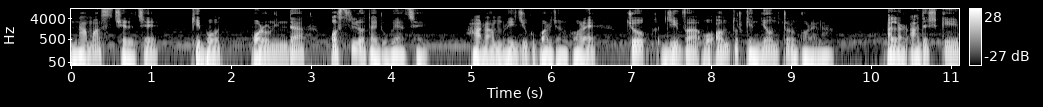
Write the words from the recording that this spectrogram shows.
নামাজ ছেড়েছে, কিবত, পরনিন্দা, অশ্লীলতায় ডুবে আছে, হারাম রিজিক উপার্জন করে, চোখ জিভা ও অন্তরকে নিয়ন্ত্রণ করে না। আল্লাহর আদেশকে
